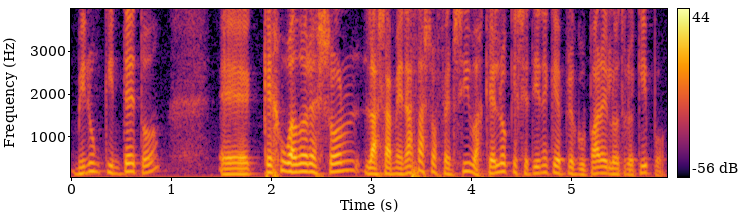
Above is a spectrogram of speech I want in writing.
miro un quinteto. Eh, qué jugadores son las amenazas ofensivas, qué es lo que se tiene que preocupar el otro equipo.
